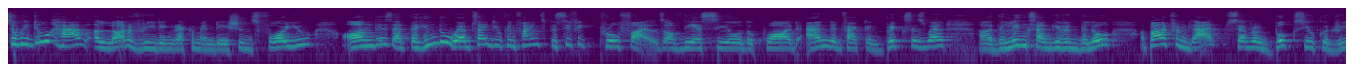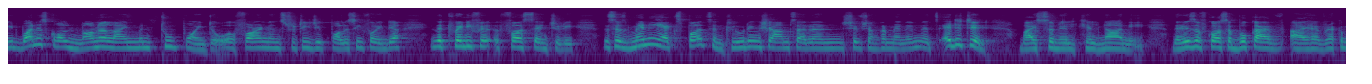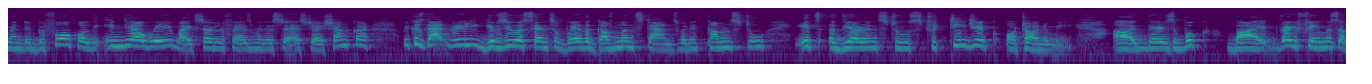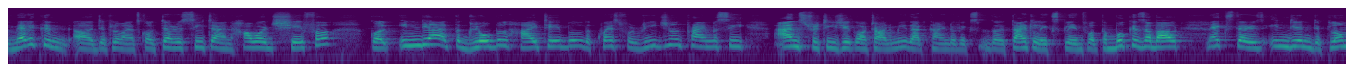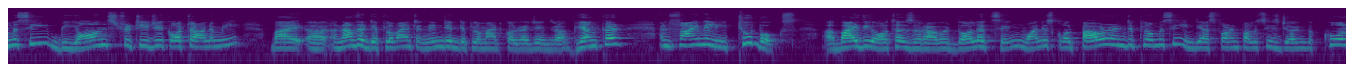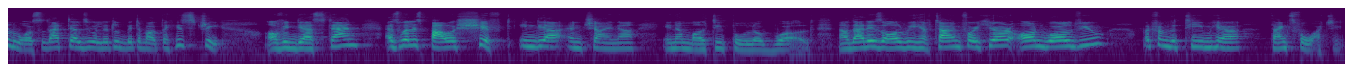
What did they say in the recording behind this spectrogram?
So we do have a lot of reading recommendations for you on this. At the Hindu website, you can find specific profiles of the SCO, the Quad, and in fact in BRICS as well. Uh, the links are given below. Apart from that, several books you could read. One is called Non-Alignment 2.0, a foreign and strategic policy for India in the 21st century. This has many experts, including Shyam Saran, Shiv Shankar Menon. It's edited by Sunil Khilnani. There is, of course, a book I've, I have recommended before called The India Way by External Affairs Minister S. J. Shankar, because that really gives you a sense of where the government stands when it comes to its adherence to strategic autonomy. Uh, there is a book by very famous American uh, diplomats called Teresita and Howard Schaffer called India at the Global High Table, the quest for regional primacy and strategic autonomy. That kind of, the title explains what the book is about. Next, there is Indian Diplomacy Beyond Strategic Autonomy by uh, another diplomat, an Indian diplomat called Rajendra Abhyankar. And finally, two books uh, by the author Zorawar Daulat Singh. One is called Power and Diplomacy, India's Foreign Policies During the Cold War. So that tells you a little bit about the history of India's stand, as well as Power Shift, India and China in a multipolar world. Now that is all we have time for here on Worldview, but from the team here, thanks for watching.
